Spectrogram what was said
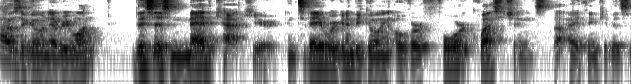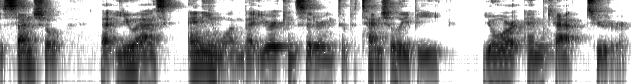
How's it going everyone? This is MedCat here, and today we're going to be going over four questions that I think it is essential that you ask anyone that you are considering to potentially be your MCAT tutor.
